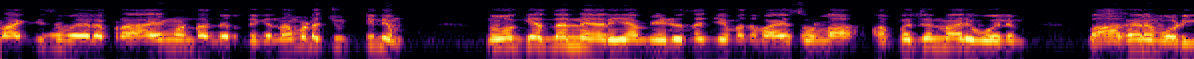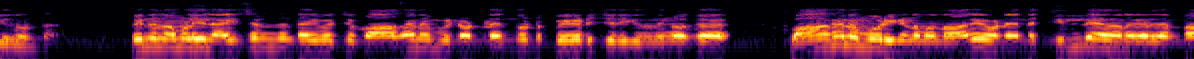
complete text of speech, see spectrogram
പ്രാക്ടീസ് പോയാലോ പ്രായം കൊണ്ടാണ് നിർത്തിക്കുന്നത്. നമ്മുടെ ചുറ്റിനും നോക്കിയാൽ തന്നെ അറിയാം എഴുപത്തഞ്ച് എൺപത് വയസ്സുള്ള അപ്പച്ചന്മാർ പോലും വാഹനം ഓടിക്കുന്നുണ്ട്. പിന്നെ നമ്മൾ ഈ ലൈസൻസും കൈവച്ച് വാഹനം വീട്ടുണ്ട് എന്തുകൊണ്ട് പേടിച്ചിരിക്കുന്നു? നിങ്ങൾക്ക് വാഹനം ഓടിക്കണമെന്ന് ആഗ്രഹമുണ്ട് എന്റെ ജില്ല ഏതാണ് കരുതേണ്ട.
